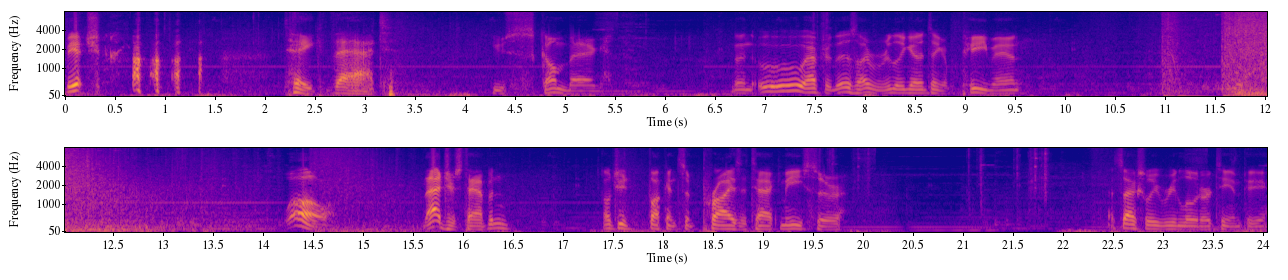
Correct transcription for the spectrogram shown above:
Bitch! Take that, you scumbag. Then, ooh, after this, I really gotta take a pee, man. Whoa! That just happened. Don't you fucking surprise attack me, sir. Let's actually reload our TMP.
